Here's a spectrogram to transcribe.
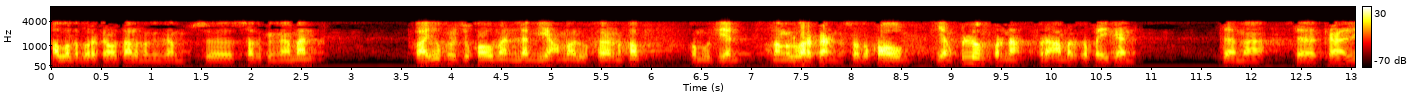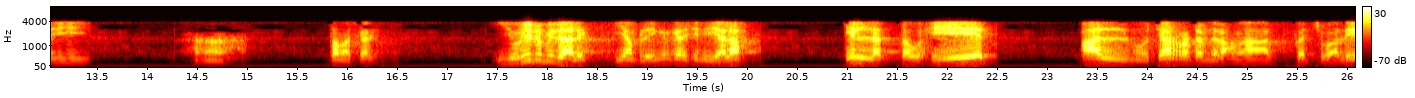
Allah tabaraka wa taala menggenggam satu genggaman. Fa qauman lam ya'malu khairan qab kemudian mengeluarkan suatu kaum yang belum pernah beramal kebaikan sama sekali. sama sekali. Yuridu bidzalik yang beliau inginkan di sini ialah illa tauhid al-mujarrad min al-amal kecuali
